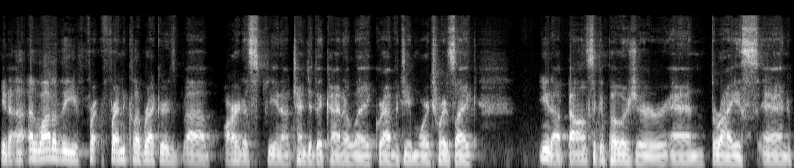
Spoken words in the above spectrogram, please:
you know, a lot of the fr- Friend Club Records uh, artists, you know, tended to kind of like gravitate more towards like, you know, Balance of Composure and Thrice, and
